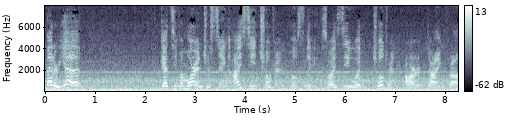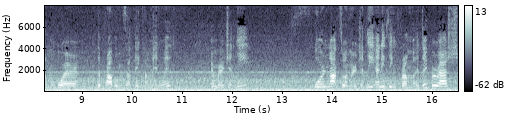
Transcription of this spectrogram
Better yet, gets even more interesting. I see children mostly, so I see what children are dying from or the problems that they come in with emergently or not so emergently, anything from a diaper rash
